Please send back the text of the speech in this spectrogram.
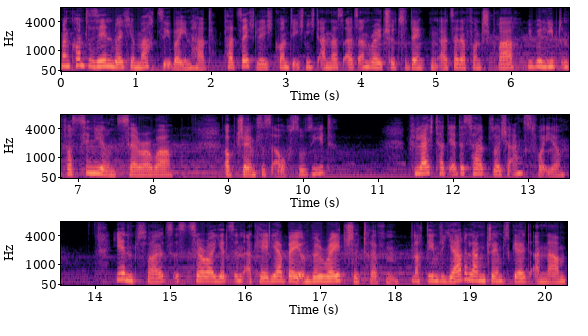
Man konnte sehen, welche Macht sie über ihn hat. Tatsächlich konnte ich nicht anders als an Rachel zu denken, als er davon sprach, wie beliebt und faszinierend Sarah war. Ob James es auch so sieht? Vielleicht hat er deshalb solche Angst vor ihr. Jedenfalls ist Sarah jetzt in Arcadia Bay und will Rachel treffen. Nachdem sie jahrelang James Geld annahm,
